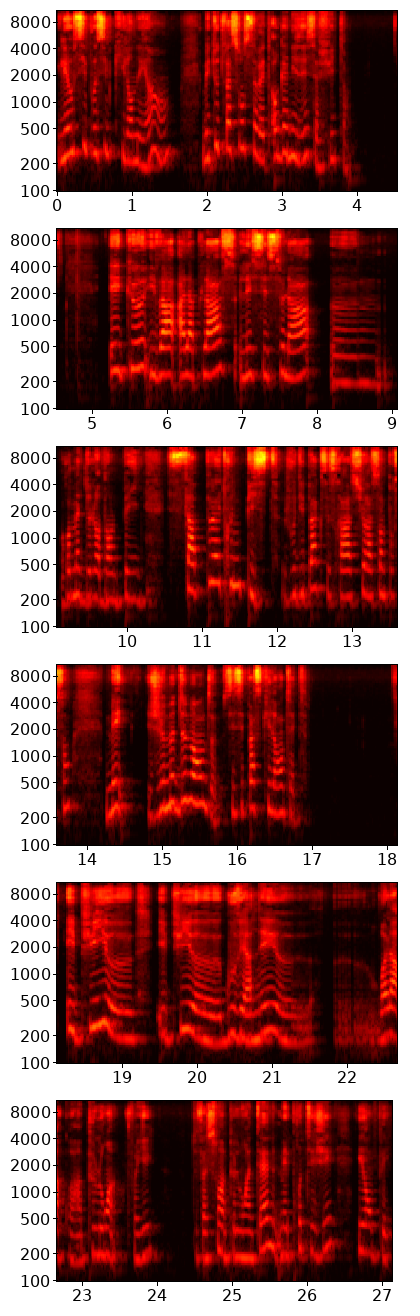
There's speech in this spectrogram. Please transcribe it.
Il est aussi possible qu'il en ait un, hein. mais de toute façon, ça va être organisé sa fuite, et que il va à la place laisser cela euh, remettre de l'ordre dans le pays. Ça peut être une piste. Je vous dis pas que ce sera sûr à 100%, mais je me demande si c'est pas ce qu'il a en tête et puis euh, euh, gouverner euh, voilà quoi un peu loin vous voyez de façon un peu lointaine mais protégée et en paix.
